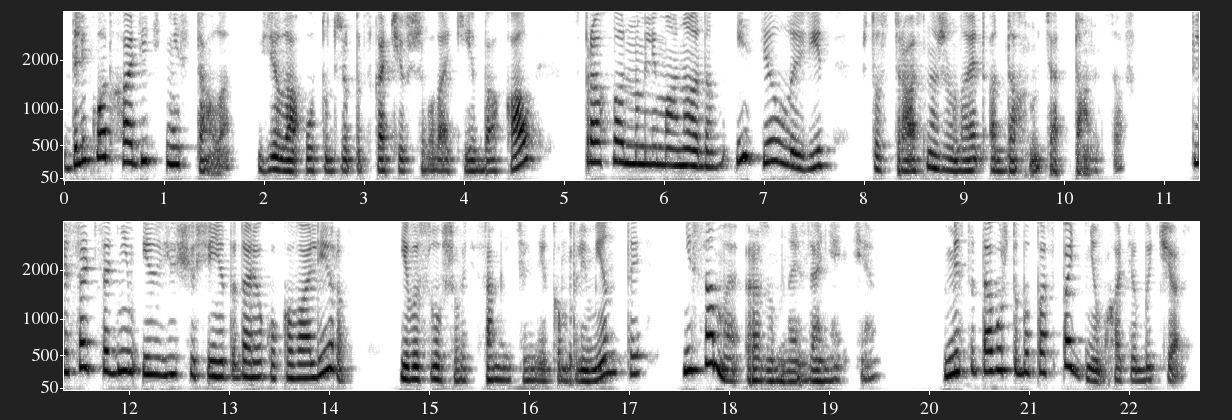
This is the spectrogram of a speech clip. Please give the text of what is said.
Далеко отходить не стала, взяла у тут же подскочившего лакея бокал с прохладным лимонадом и сделала вид, что страстно желает отдохнуть от танцев. Плясать с одним из вьющихся неподалеку кавалеров и выслушивать сомнительные комплименты не самое разумное занятие. Вместо того, чтобы поспать днем хотя бы час,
